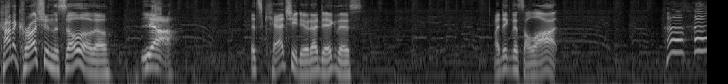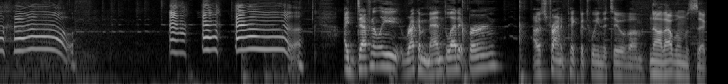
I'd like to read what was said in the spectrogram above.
kind of crushing the solo though. Yeah. It's catchy, dude. I dig this. I dig this a lot. Ha, ha, ha. Ah, ah, ah. I definitely recommend Let It Burn. I was trying to pick between the two of them, No, that one was sick.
